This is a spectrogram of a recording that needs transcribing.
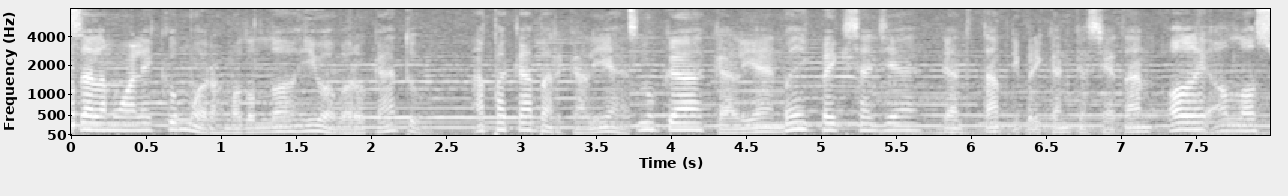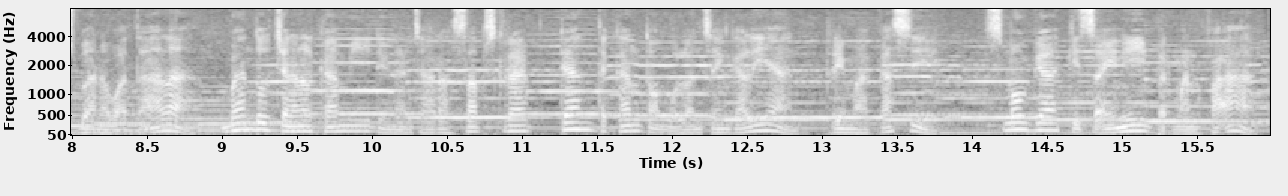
Assalamualaikum warahmatullahi wabarakatuh Apa kabar kalian? Semoga kalian baik-baik saja dan tetap diberikan kesehatan oleh Allah Subhanahu wa taala. Bantu channel kami dengan cara subscribe dan tekan tombol lonceng kalian. Terima kasih. Semoga kisah ini bermanfaat.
